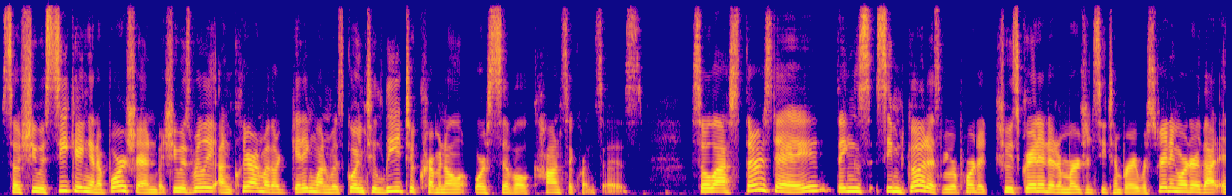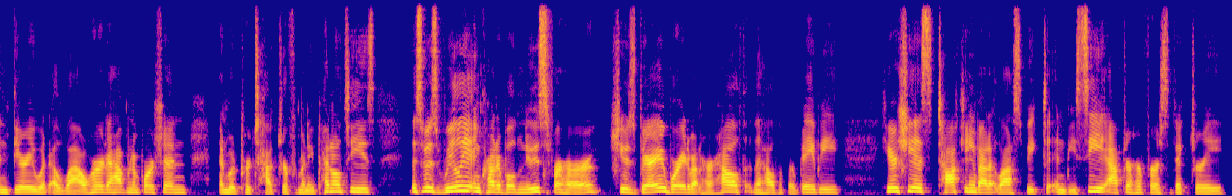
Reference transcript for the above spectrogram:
So she was seeking an abortion, but she was really unclear on whether getting one was going to lead to criminal or civil consequences. So last Thursday, things seemed good as we reported. She was granted an emergency temporary restraining order that, in theory, would allow her to have an abortion and would protect her from any penalties. This was really incredible news for her. She was very worried about her health and the health of her baby. Here she is talking about it last week to NBC after her first victory,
